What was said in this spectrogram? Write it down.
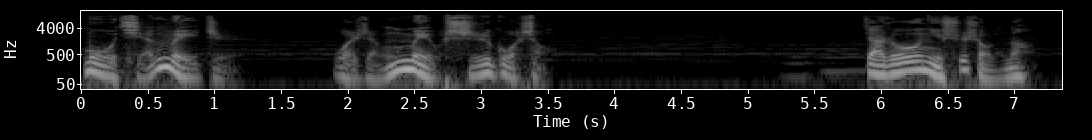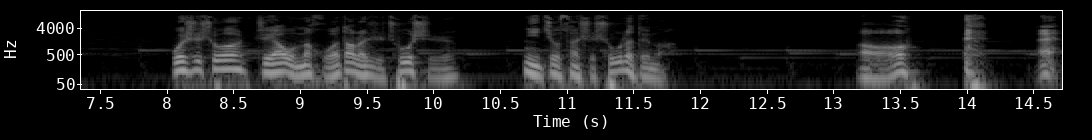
目前为止，我仍没有失过手。假如你失手了呢？我是说，只要我们活到了日出时，你就算是输了，对吗？哦，哎，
